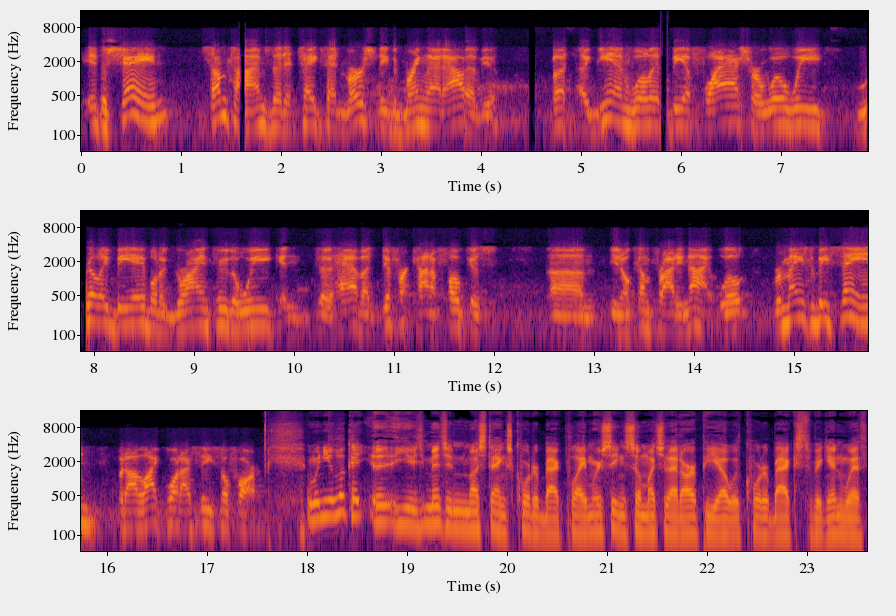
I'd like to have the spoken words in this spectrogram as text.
it's a shame sometimes that it takes adversity to bring that out of you. But again, will it be a flash or will we really be able to grind through the week and to have a different kind of focus um, you know, come Friday night. Well, remains to be seen, but I like what I see so far. When you look at, uh, you mentioned Mustang's quarterback play, and we're seeing so much of that RPO with quarterbacks to begin with.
